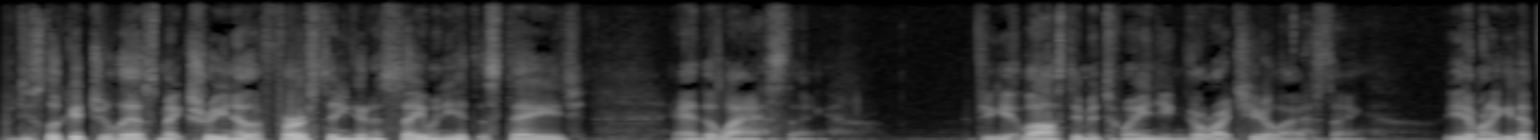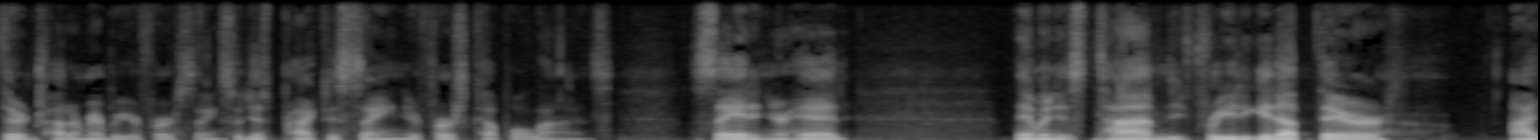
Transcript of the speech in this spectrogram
But just look at your list. Make sure you know the first thing you're going to say when you hit the stage and the last thing. If you get lost in between, you can go right to your last thing. You don't want to get up there and try to remember your first thing. So just practice saying your first couple of lines. Say it in your head. Then when it's time for you to get up there, I,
